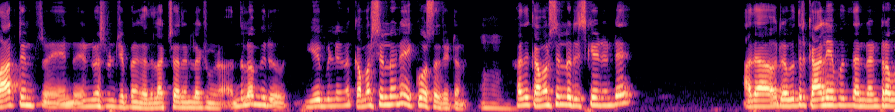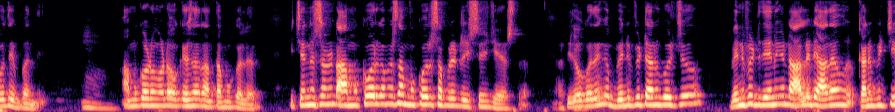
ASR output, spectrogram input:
పార్ట్ ఇన్వెస్ట్మెంట్ చెప్పాను కదా లక్ష రెండు లక్షలు అందులో మీరు ఏ బిల్డింగ్ కమర్షియల్లోనే ఎక్కువ వస్తుంది రిటర్న్. కాదు కమర్షియల్లో రిస్క్ ఏంటంటే అది రేపొద్దు ఖాళీ అయిపోతే దాన్ని రెంట్ రాకపోతే ఇబ్బంది మ్మ్. అమ్ముకోవడం కూడా ఒకేసారి అంత అమ్ముకోలేరు ఈ చిన్న ఇన్స్టాల్మెంట్ ఆ ముక్క వరకు అమ్మేస్తే ఆ ముక్క వరకు సపరేట్ రిజిస్ట్రేషన్ చేస్తారు. ఇది ఒక విధంగా బెనిఫిట్ అనుకోవచ్చు బెనిఫిట్ దేనికంటే ఆల్రెడీ ఆదాయం కనిపించి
